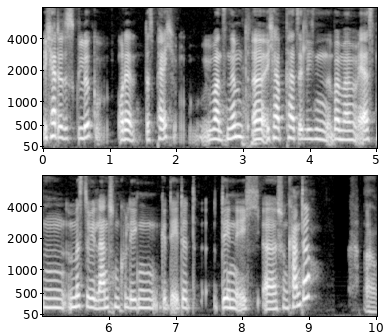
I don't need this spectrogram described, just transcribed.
Ich hatte das Glück oder das Pech, wie man es nimmt. Äh, ich habe tatsächlich einen, bei meinem ersten Mystery Lunch einen Kollegen gedatet, den ich äh, schon kannte. Ah.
